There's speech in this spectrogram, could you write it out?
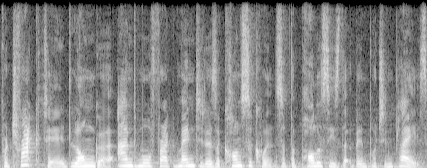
protracted, longer, and more fragmented as a consequence of the policies that have been put in place.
